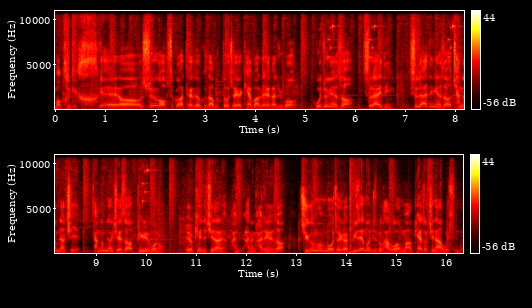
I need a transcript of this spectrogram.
뭐 그렇게 크게 어, 수요가 없을 것 같아서 그 다음부터 저희가 개발을 해가지고 고정해서 슬라이딩, 슬라이딩에서 잠금 장치, 잠금 장치에서 비밀번호 이렇게 이제 진화하는 과정에서 지금은 뭐 저희가 미세먼지도 가고 막 계속 진화하고 있습니다.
